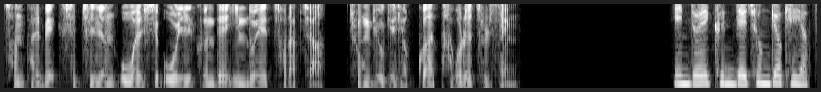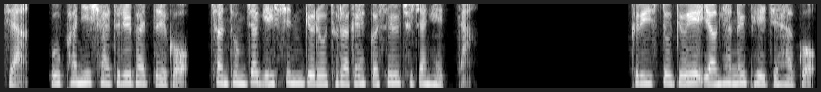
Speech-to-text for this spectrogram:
1817년 5월 15일 근대 인도의 철학자, 종교개혁과 타고르 출생. 인도의 근대 종교 개혁자 우파니샤드를 받들고 전통적 일신교로 돌아갈 것을 주장했다. 그리스도교의 영향을 배제하고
